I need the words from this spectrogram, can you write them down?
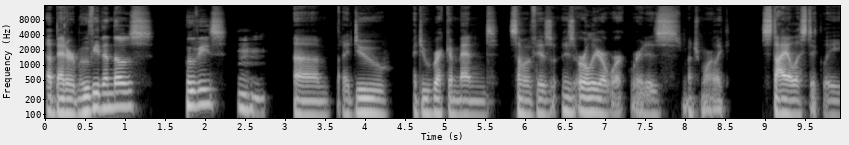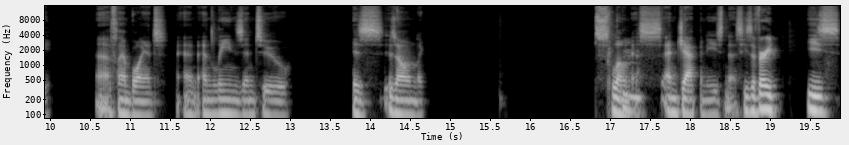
a better movie than those movies. hmm Um, but I do I do recommend some of his his earlier work where it is much more like stylistically uh, flamboyant and and leans into his his own like hmm. slowness and Japaneseness. He's a very he's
